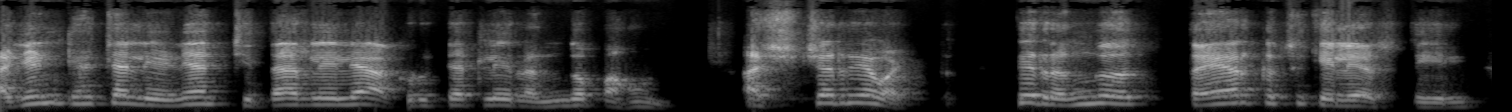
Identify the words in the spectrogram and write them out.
अजिंठ्याच्या लेण्यात चितारलेल्या आकृत्यातले रंग पाहून आश्चर्य वाटतं. ते रंग तयार कसे केले असतील?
